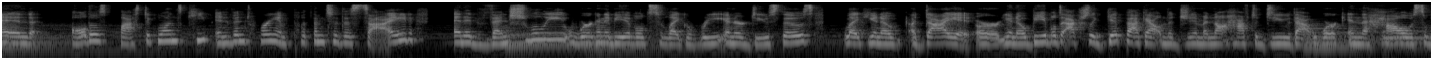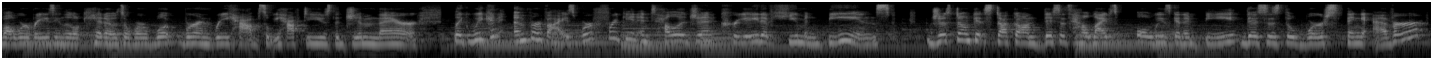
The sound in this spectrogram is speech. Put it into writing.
And all those plastic ones, keep inventory and put them to the side. And eventually, we're going to be able to like reintroduce those like you know a diet or you know be able to actually get back out in the gym and not have to do that work in the house while we're raising little kiddos or we're we're in rehab so we have to use the gym there. Like we can improvise. We're freaking intelligent creative human beings. Just don't get stuck on this is how life's always going to be. This is the worst thing ever.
